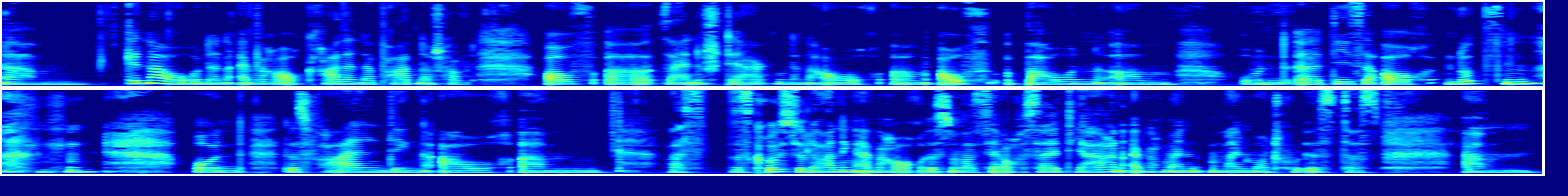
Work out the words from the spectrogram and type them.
Ähm, genau, und dann einfach auch gerade in der Partnerschaft auf äh, seine Stärken dann auch ähm, aufbauen ähm, und äh, diese auch nutzen. und das vor allen Dingen auch, ähm, was das größte Learning einfach auch ist und was ja auch seit Jahren einfach mein, mein Motto ist, dass ähm,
